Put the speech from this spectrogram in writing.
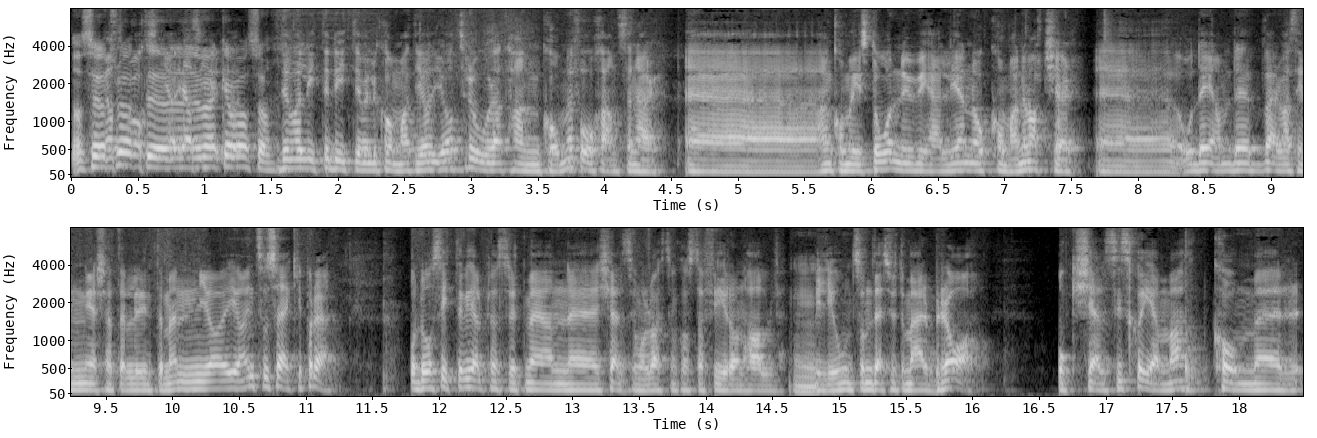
Alltså jag, jag tror, tror att det, alltså, det verkar vara så. Det var lite dit jag ville komma. Jag, jag tror att han kommer få chansen här. Eh, han kommer ju stå nu i helgen och kommande matcher. Eh, och det, om det värvas in en ersättare eller inte. Men jag, jag, är inte så säker på det. Och då sitter vi helt plötsligt med en eh, Chelsea-målvakt som kostar 4,5 mm. miljon. Som dessutom är bra. Och Chelseas schema kommer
